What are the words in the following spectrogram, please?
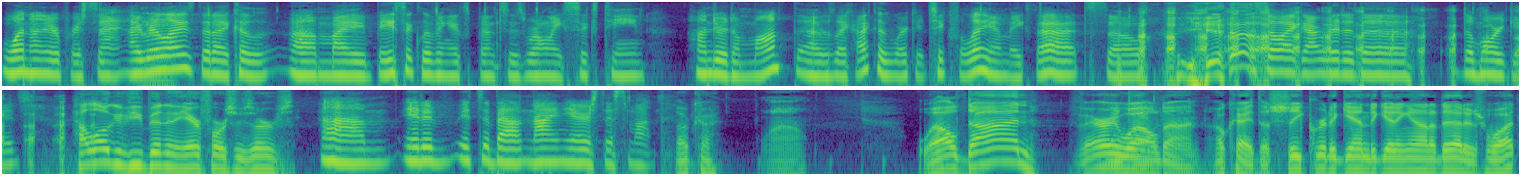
100%. I realized that I could, um, my basic living expenses were only 1600 a month. I was like, I could work at Chick fil A and make that. So, yeah. so I got rid of the, the mortgage. How long have you been in the Air Force Reserves? Um, it, it's about nine years this month. Okay. Wow. Well done. Very Thank well you. done. Okay, the secret again to getting out of debt is what?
